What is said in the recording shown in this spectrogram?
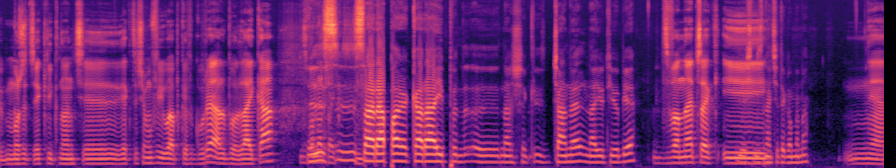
y, możecie kliknąć, y, jak to się mówi, łapkę w górę albo lajka. Dzwoneczek. S- Sara Pakarajp, e, nasz channel na YouTubie, Dzwoneczek jeśli i... znacie tego mema. Nie,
